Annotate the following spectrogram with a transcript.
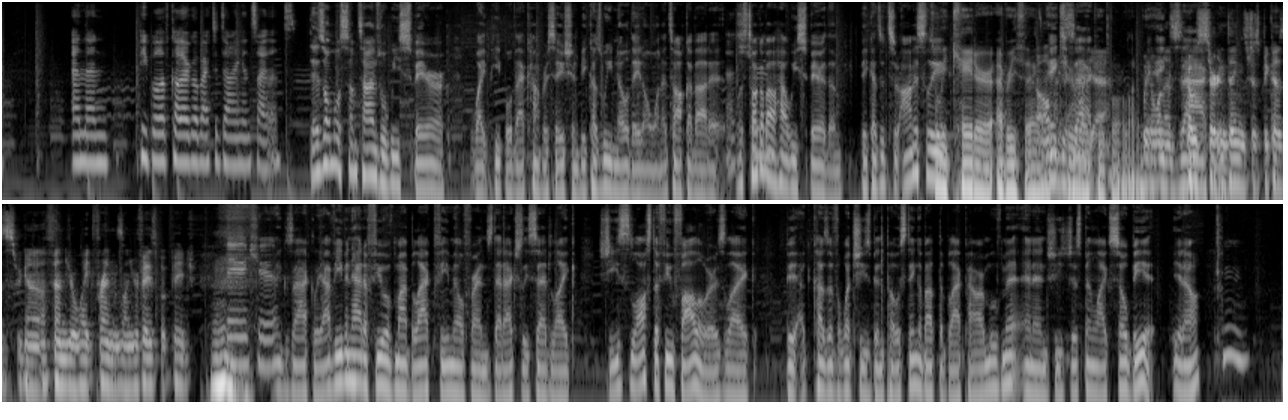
and then people of color go back to dying in silence There's almost sometimes where we spare white people that conversation because we know they don't want to talk about it. That's Let's talk about how we spare them because it's So honestly we cater everything Oh my to white people. A lot of We don't want to Exactly. post certain things just because we're gonna offend your white friends on your Facebook page. very true Exactly. I've even had a few of my black female friends that actually said like she's lost a few followers like because of what she's been posting about the Black Power movement and then she's just been like so be it, you know? Hmm.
